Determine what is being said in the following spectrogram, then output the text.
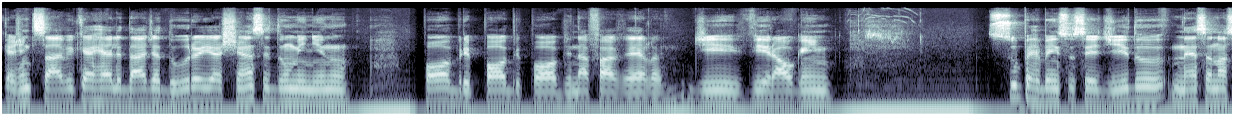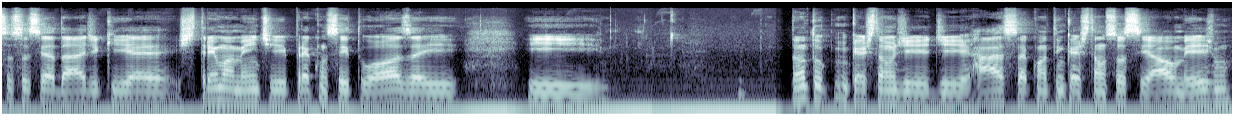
que a gente sabe que a realidade é dura e a chance de um menino pobre, pobre, pobre na favela de virar alguém super bem sucedido nessa nossa sociedade que é extremamente preconceituosa e, e tanto em questão de, de raça quanto em questão social mesmo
